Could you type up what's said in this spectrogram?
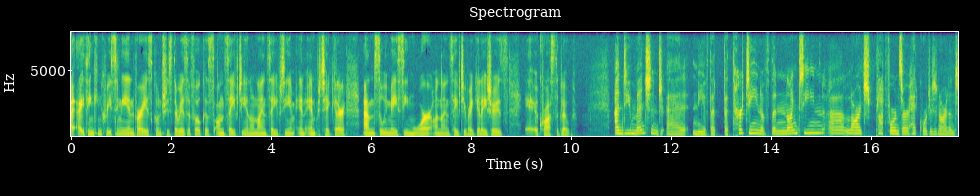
I, I, think increasingly in various countries there is a focus on safety and online safety in, in, in particular. And so we may see more online safety regulators eh, across the globe. And you mentioned, uh, that, that 13 of the 19 uh, large platforms are headquartered in Ireland.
